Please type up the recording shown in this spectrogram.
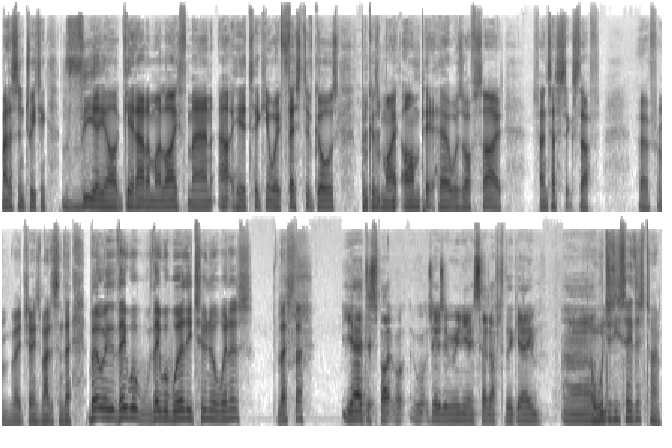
Maddison tweeting, VAR, get out of my life, man. Out here taking away festive goals because my armpit hair was offside. Fantastic stuff uh, from uh, James Maddison there. But they were they were worthy 2 0 winners, Leicester? Yeah, despite what, what Jose Mourinho said after the game. Um, oh, what did he say this time?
